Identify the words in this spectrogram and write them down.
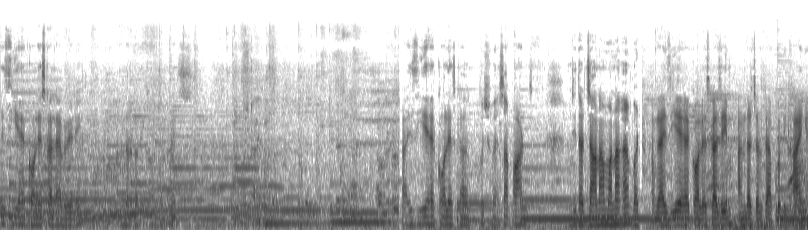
गाइस ये है कॉलेज का लाइब्रेरी अंदर का दिखाते हैं गाइस ये है कॉलेज का कुछ वैसा पार्ट जिधर जाना मना है बट गाइस ये है कॉलेज का जिम अंदर चलते आपको दिखाएँगे.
